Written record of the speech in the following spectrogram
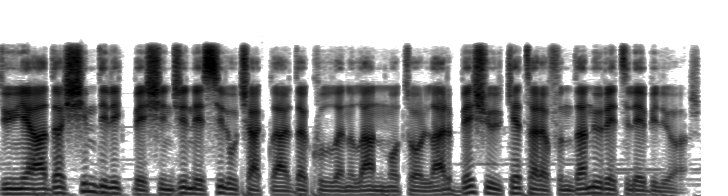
Dünyada şimdilik 5. nesil uçaklarda kullanılan motorlar 5 ülke tarafından üretilebiliyor.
